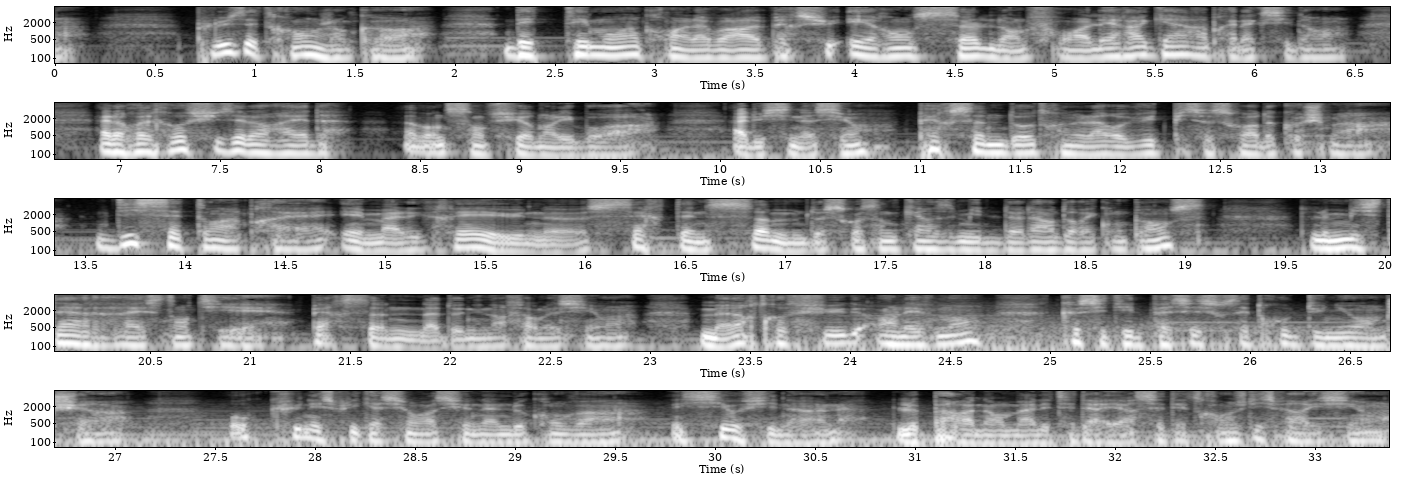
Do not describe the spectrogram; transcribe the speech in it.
Plus étrange encore, des témoins croient l'avoir aperçu errant seul dans le froid, l'air hagard après l'accident. Elle aurait refusé leur aide avant de s'enfuir dans les bois. Hallucination Personne d'autre ne l'a revue depuis ce soir de cauchemar. 17 ans après, et malgré une certaine somme de 75 000 dollars de récompense, le mystère reste entier. Personne n'a donné d'informations. Meurtre, fugue, enlèvement Que s'est-il passé sur cette route du New Hampshire? Aucune explication rationnelle ne convainc. Et si au final, le paranormal était derrière cette étrange disparition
